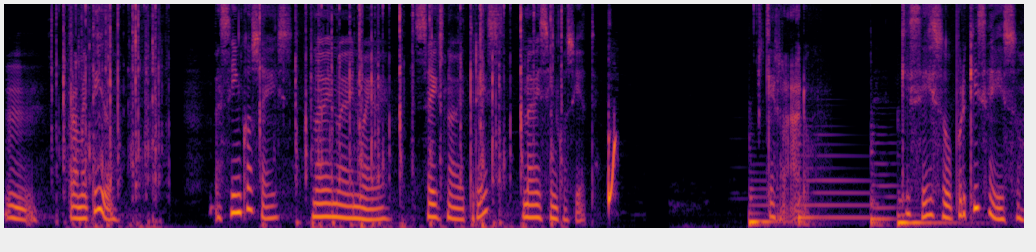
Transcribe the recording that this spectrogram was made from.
Mm, prometido. 56 999 693 957. Qué raro. ¿Qué es eso? ¿Por qué hice eso?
